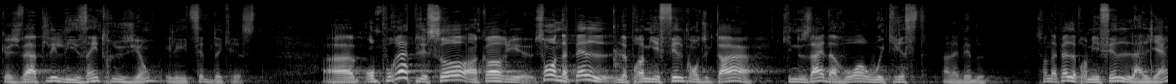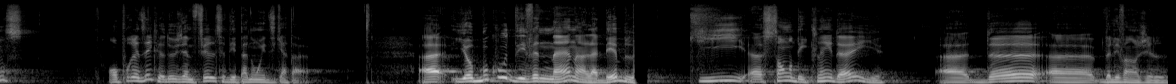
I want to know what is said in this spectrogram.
que je vais appeler les intrusions et les types de Christ. on pourrait appeler ça encore, si on appelle le premier fil conducteur qui nous aide à voir où est Christ dans la Bible. Si on appelle le premier fil l'alliance, on pourrait dire que le deuxième fil, c'est des panneaux indicateurs. il y a beaucoup d'événements dans la Bible qui sont des clins d'œil de, de l'Évangile.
